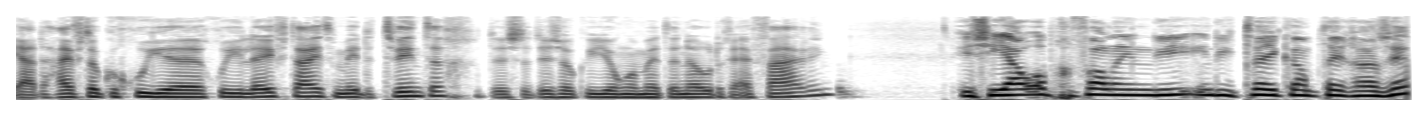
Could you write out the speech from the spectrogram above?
ja, hij heeft ook een goede, goede leeftijd, midden 20. Dus het is ook een jongen met de nodige ervaring. Is hij jou opgevallen in die, in die tweekamp tegen AZ?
